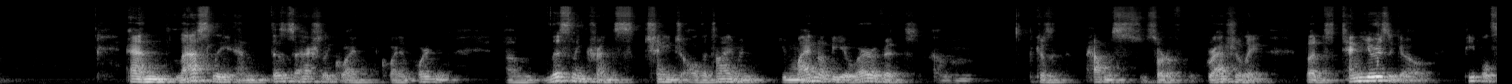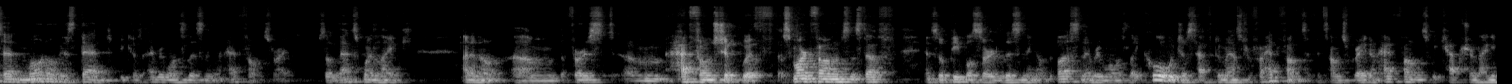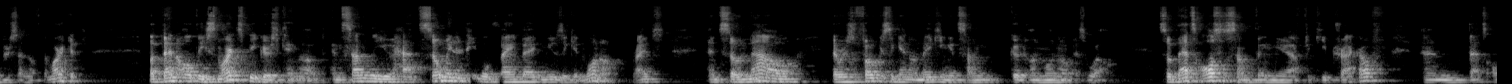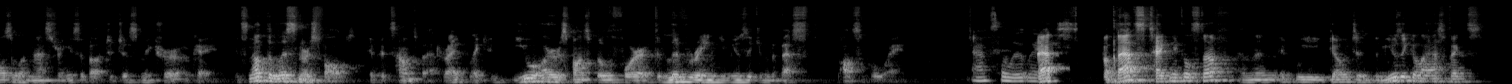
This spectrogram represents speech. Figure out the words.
And lastly, and this is actually quite quite important, um, listening trends change all the time, and you might not be aware of it um, because it happens sort of gradually. But 10 years ago, people said mono is dead because everyone's listening on headphones, right? So that's when like I don't know um, the first um, headphones shipped with smartphones and stuff, and so people started listening on the bus, and everyone was like, "Cool, we just have to master for headphones. If it sounds great on headphones, we capture ninety percent of the market." But then all these smart speakers came out, and suddenly you had so many people playing back music in mono, right? And so now there was a focus again on making it sound good on mono as well. So that's also something you have to keep track of. And that's also what mastering is about to just make sure, okay, it's not the listener's fault if it sounds bad, right? Like you are responsible for delivering your music in the best possible way. Absolutely. That's but that's technical stuff. And then if we go to the musical aspects,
